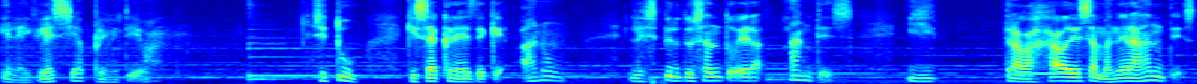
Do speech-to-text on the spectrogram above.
y la iglesia primitiva. Si tú quizá crees de que, ah, no, el Espíritu Santo era antes y trabajaba de esa manera antes,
